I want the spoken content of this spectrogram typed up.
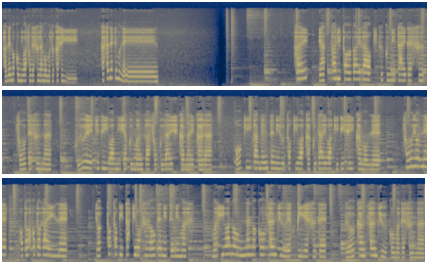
羽の子にはそれすらも難しい。重ねてむねーん。はい、やっぱり当倍が落ち着くみたいです。そうですな。フル HD は200万画素くらいしかないから、大きい画面で見るときは拡大は厳しいかもね。そうよね、ほどほどがいいね。ちょっと飛び立ちをスローで見てみます。マヒワの女の子を 30fps で、秒間30コマですな。う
